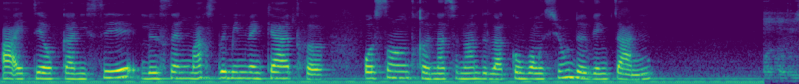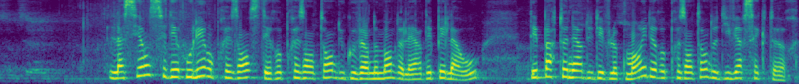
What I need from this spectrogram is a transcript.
a été organisée le 5 mars 2024 au Centre national de la Convention de Vientiane. La séance s'est déroulée en présence des représentants du gouvernement de la RDP Lao, des partenaires du développement et des représentants de divers secteurs.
